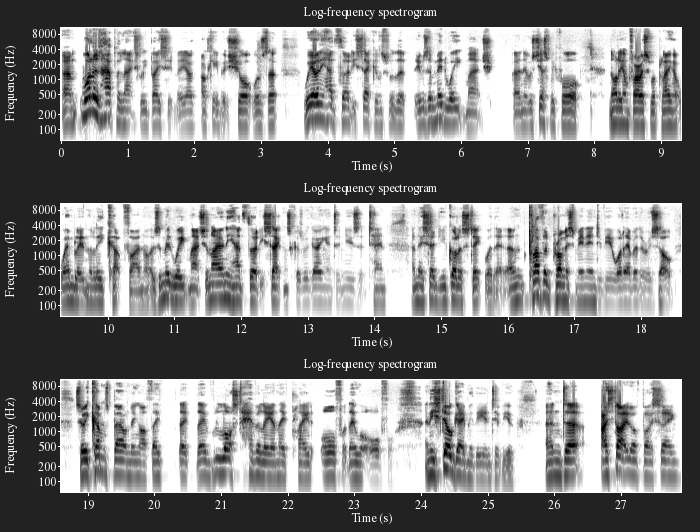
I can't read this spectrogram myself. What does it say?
Um, what had happened, actually, basically, I'll, I'll, keep it short, was that we only had 30 seconds for the. It was a midweek match, and it was just before Nottingham Forest were playing at Wembley in the League Cup final. It was a midweek match, and I only had 30 seconds because we are going into news at 10. And they said, You've got to stick with it. And Clough had promised me an interview, whatever the result. So he comes bounding off. They've, they, they've lost heavily and they've played awful. They were awful. And he still gave me the interview. And uh, I started off by saying,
